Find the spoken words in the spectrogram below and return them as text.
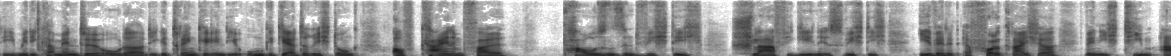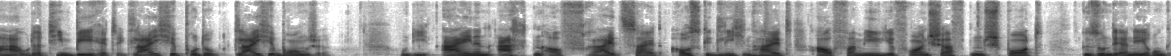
die Medikamente oder die Getränke in die umgekehrte Richtung. Auf keinem Fall. Pausen sind wichtig. Schlafhygiene ist wichtig. Ihr werdet erfolgreicher, wenn ich Team A oder Team B hätte. Gleiche Produkt, gleiche Branche. Und die einen achten auf Freizeit, Ausgeglichenheit, auch Familie, Freundschaften, Sport gesunde Ernährung,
